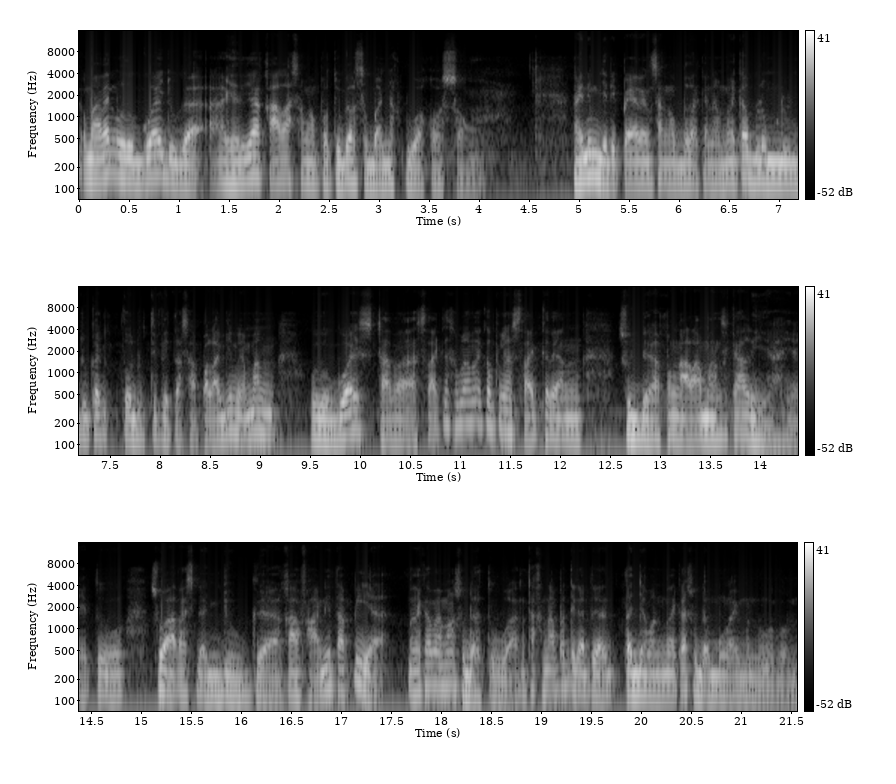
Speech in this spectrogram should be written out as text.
kemarin Uruguay juga akhirnya kalah sama Portugal sebanyak 2-0. Nah ini menjadi PR yang sangat berat karena mereka belum menunjukkan produktivitas. Apalagi memang Uruguay secara striker sebenarnya mereka punya striker yang sudah pengalaman sekali ya yaitu Suarez dan juga Cavani. Tapi ya mereka memang sudah tua. Entah kenapa tingkat tajaman mereka sudah mulai menurun.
